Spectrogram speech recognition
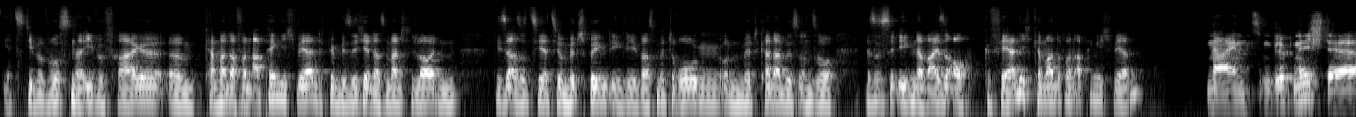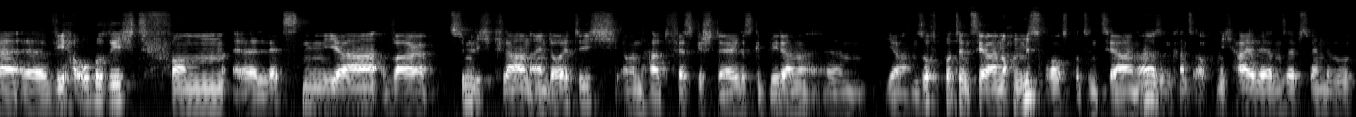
Jetzt die bewusst naive Frage, ähm, kann man davon abhängig werden? Ich bin mir sicher, dass manchen Leuten diese Assoziation mitspringt, irgendwie was mit Drogen und mit Cannabis und so. Ist es in irgendeiner Weise auch gefährlich? Kann man davon abhängig werden? Nein, zum Glück nicht. Der äh, WHO-Bericht vom äh, letzten Jahr war ziemlich klar und eindeutig und hat festgestellt, es gibt weder ähm, ja, ein Suchtpotenzial noch ein Missbrauchspotenzial. Ne? Also du kannst auch nicht heil werden, selbst wenn du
